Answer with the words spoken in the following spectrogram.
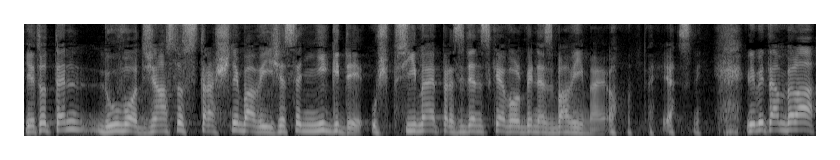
je to ten důvod, že nás to strašně baví, že se nikdy už přímé prezidentské volby nezbavíme. Jo? To je jasný. Kdyby tam byla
